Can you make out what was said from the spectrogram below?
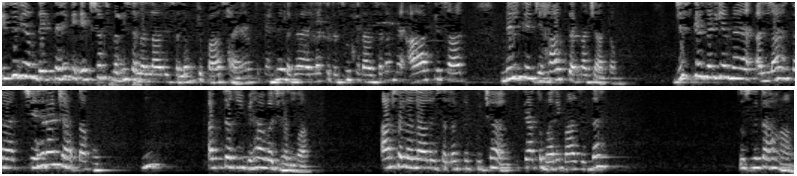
اسی لیے ہم دیکھتے ہیں کہ ایک شخص نبی صلی اللہ علیہ وسلم کے پاس آیا تو کہنے لگا اللہ کے رسول صلی اللہ علیہ وسلم، میں آپ کے ساتھ مل کے جہاد کرنا چاہتا ہوں، جس کے ذریعے میں اللہ کا چہرہ چاہتا ہوں۔ اب تغی بحا وجہ اللہ۔ آپ صلی اللہ علیہ وسلم نے پوچھا کہ کیا تمہاری ماں زندہ ہے؟ تو اس نے کہا ہاں.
